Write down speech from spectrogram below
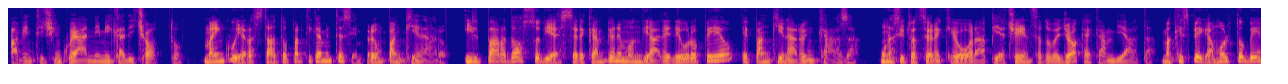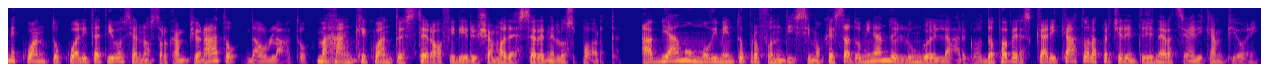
a 25 anni, mica 18, ma in cui era stato praticamente sempre un panchinaro. Il paradosso di essere campione mondiale ed europeo e panchinaro in casa. Una situazione che ora a Piacenza dove gioca è cambiata, ma che spiega molto bene quanto qualitativo sia il nostro campionato, da un lato, ma anche quanto esterofili riusciamo ad essere nello sport. Abbiamo un movimento profondissimo che sta dominando il lungo e il largo dopo aver scaricato la precedente generazione di campioni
